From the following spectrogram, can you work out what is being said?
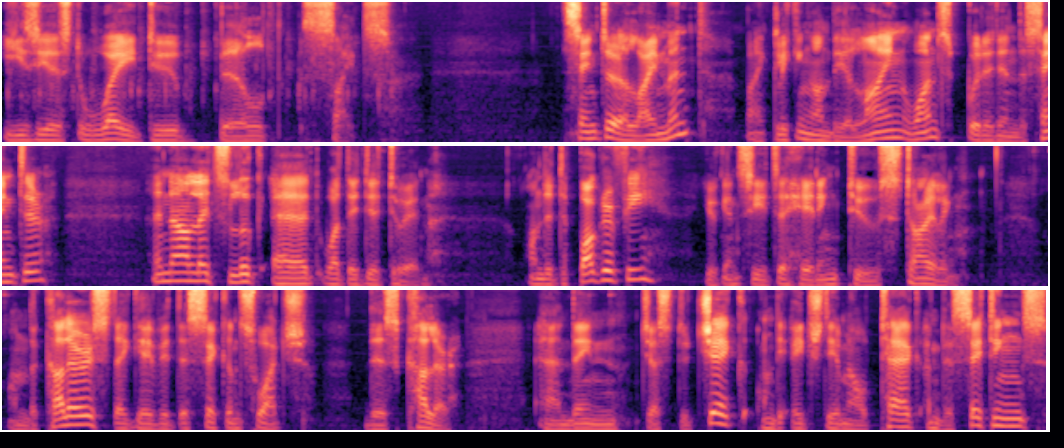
Easiest way to build sites. Center alignment, by clicking on the align once, put it in the center. And now let's look at what they did to it. On the typography, you can see it's a heading 2 styling. On the colors, they gave it the second swatch, this color. And then just to check on the HTML tag under settings,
